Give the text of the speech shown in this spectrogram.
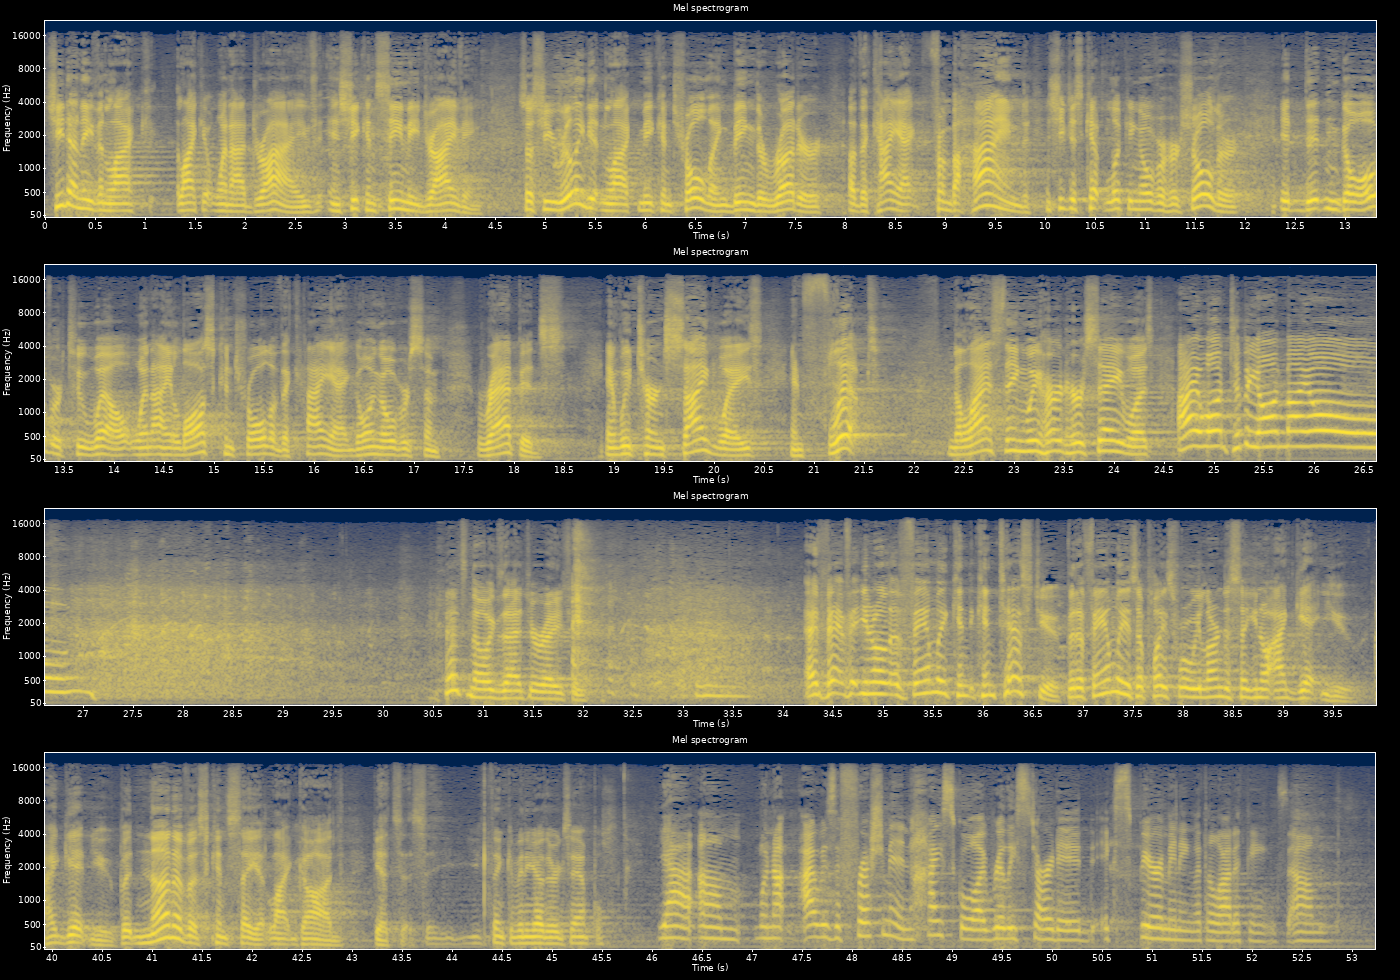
She doesn't even like, like it when I drive, and she can see me driving. So she really didn't like me controlling, being the rudder of the kayak from behind. And she just kept looking over her shoulder. It didn't go over too well when I lost control of the kayak going over some rapids. And we turned sideways and flipped. And the last thing we heard her say was, I want to be on my own. That's no exaggeration. You know, a family can, can test you, but a family is a place where we learn to say, you know, I get you, I get you. But none of us can say it like God gets us. You think of any other examples? Yeah, um, when I, I was a freshman in high school, I really started experimenting with a lot of things. Um,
